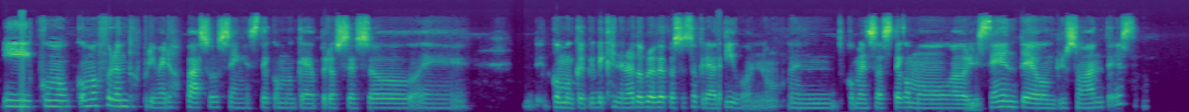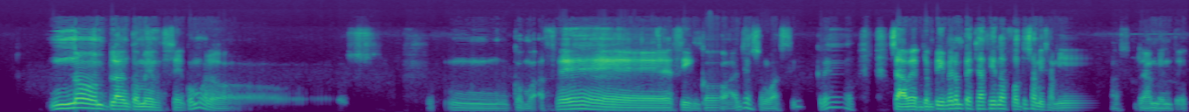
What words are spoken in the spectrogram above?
¿Y cómo, cómo fueron tus primeros pasos en este como que proceso eh, como que de generar tu propio proceso creativo, ¿no? ¿Comenzaste como adolescente o incluso antes? No, en plan comencé como los mm, como hace cinco años o algo así, creo. O sea, a ver, yo primero empecé haciendo fotos a mis amigas, realmente.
